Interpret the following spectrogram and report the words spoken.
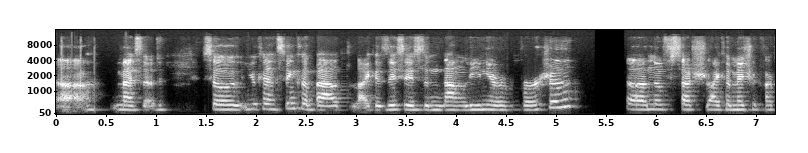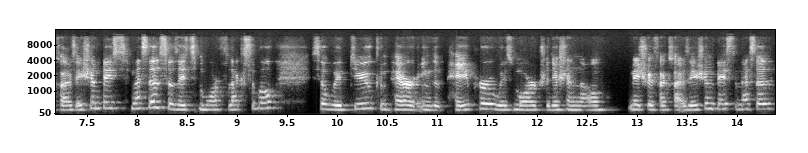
uh, method. So you can think about like this is a nonlinear version uh, of such like a matrix factorization based method, so it's more flexible. So we do compare in the paper with more traditional matrix factorization based method.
